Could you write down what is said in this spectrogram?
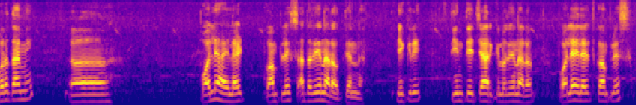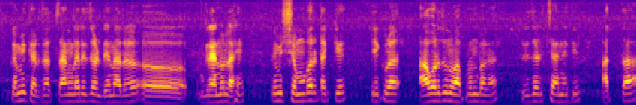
परत आम्ही पॉली हायलाईट कॉम्प्लेक्स आता देणार आहोत त्यांना. एकरी तीन ते चार किलो देणार आहोत. पॉली हायलाईट कॉम्प्लेक्स कमी खर्चात चांगला रिझल्ट देणारं ग्रॅन्युल आहे. तुम्ही शंभर टक्के एक वेळा आवर्जून वापरून बघा. रिझल्ट छान येतील. आत्ता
